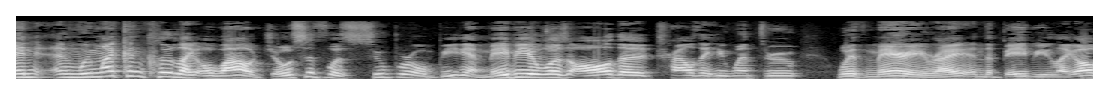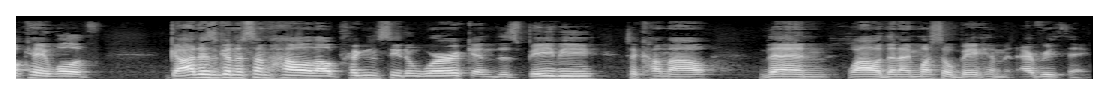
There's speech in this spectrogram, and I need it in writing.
And, and we might conclude like, oh wow, Joseph was super obedient. Maybe it was all the trials that he went through with Mary, right? And the baby. Like, okay, well, if God is going to somehow allow pregnancy to work and this baby to come out, then wow, then I must obey him in everything.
